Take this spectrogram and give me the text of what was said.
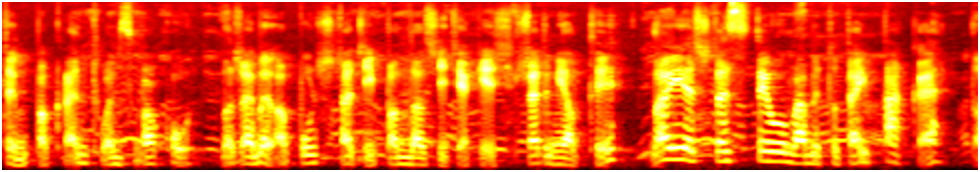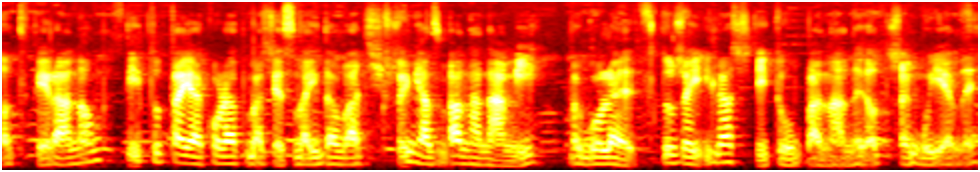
tym pokrętłem z boku, możemy opuszczać i podnosić jakieś przedmioty. No i jeszcze z tyłu mamy tutaj pakę otwieraną i tutaj akurat ma się znajdować skrzynia z bananami. W ogóle w dużej ilości tu banany otrzymujemy.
